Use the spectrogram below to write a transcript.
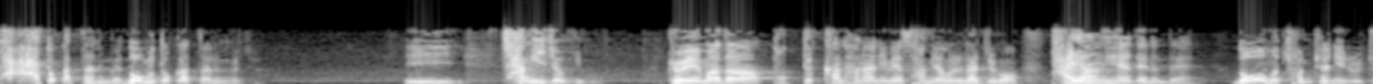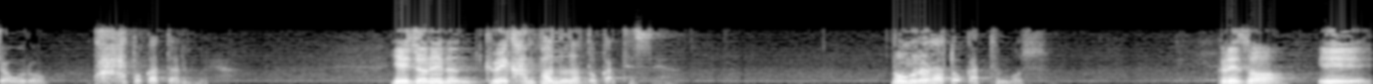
다 똑같다는 거예요. 너무 똑같다는 거죠. 이 창의적이고 교회마다 독특한 하나님의 사명을 가지고 다양해야 되는데 너무 천편일률적으로 다 똑같다는 거예요. 예전에는 교회 간판도 다 똑같았어요. 너무나 다 똑같은 모습. 그래서 이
